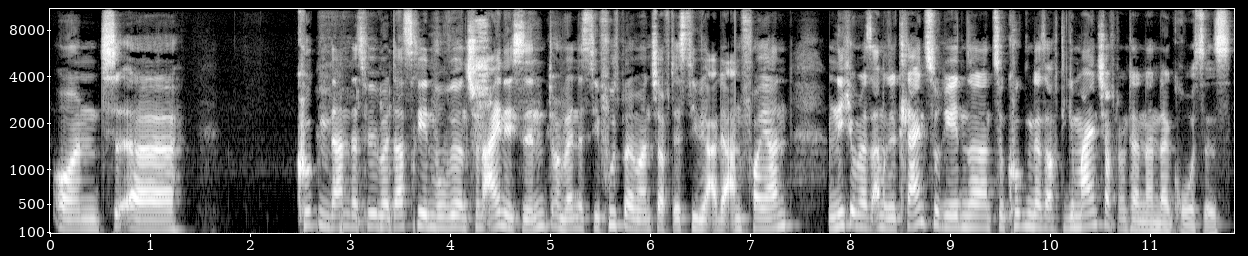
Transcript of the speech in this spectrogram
und äh, gucken dann, dass wir über das reden, wo wir uns schon einig sind. Und wenn es die Fußballmannschaft ist, die wir alle anfeuern, nicht um das andere klein zu reden, sondern zu gucken, dass auch die Gemeinschaft untereinander groß ist.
